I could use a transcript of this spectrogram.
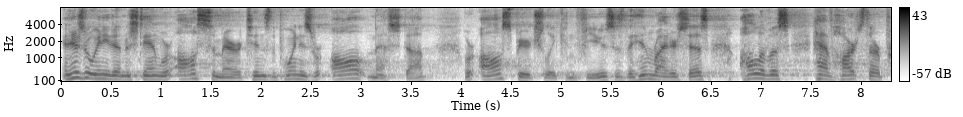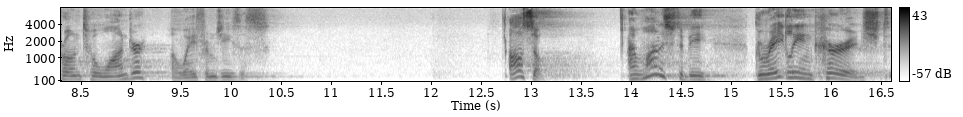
And here's what we need to understand we're all Samaritans. The point is, we're all messed up. We're all spiritually confused. As the hymn writer says, all of us have hearts that are prone to wander away from Jesus. Also, I want us to be greatly encouraged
